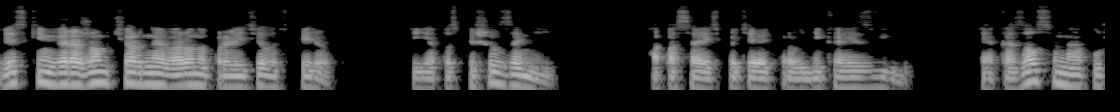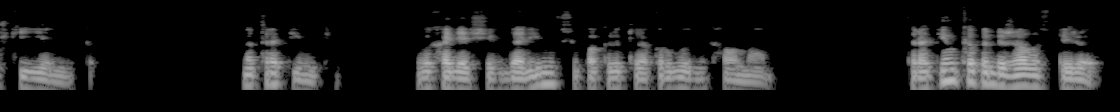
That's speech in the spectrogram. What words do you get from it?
Резким виражом черная ворона пролетела вперед, и я поспешил за ней, опасаясь потерять проводника из виду, и оказался на опушке ельника, на тропинке, выходящей в долину, всю покрытую округлыми холмами. Тропинка побежала вперед,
